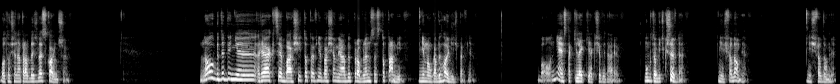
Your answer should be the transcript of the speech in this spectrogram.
Bo to się naprawdę źle skończy. No, gdyby nie reakcja Basi, to pewnie Basia miałaby problem ze stopami. Nie mogłaby chodzić pewnie. Bo on nie jest taki lekki, jak się wydaje. Mógł zrobić krzywdę. Nieświadomie. Nieświadomie.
